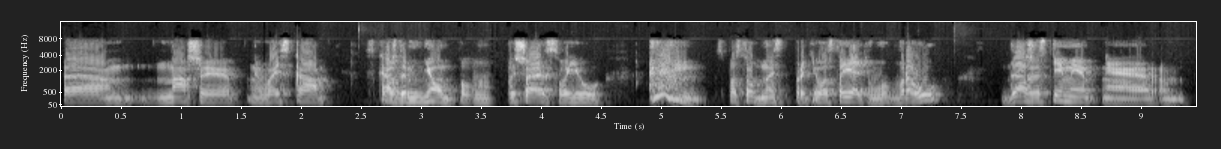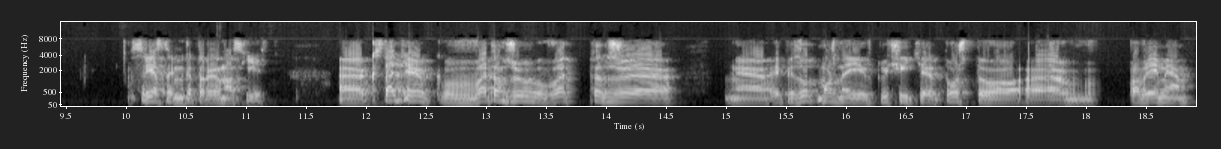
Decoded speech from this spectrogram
э, наши войска с каждым днем повышают свою способность противостоять врагу даже с теми э, средствами, которые у нас есть. Э, кстати, в, этом же, в этот же э, эпизод можно и включить то, что во время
